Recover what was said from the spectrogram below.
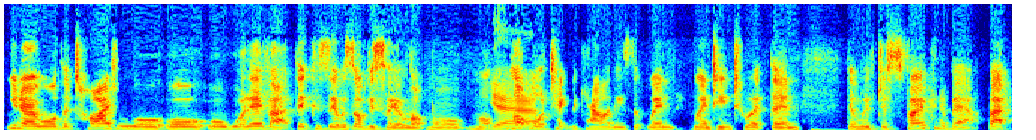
you know, or the title or or, or whatever, because there was obviously a lot more, more yeah. lot more technicalities that went went into it than than we've just spoken about. But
